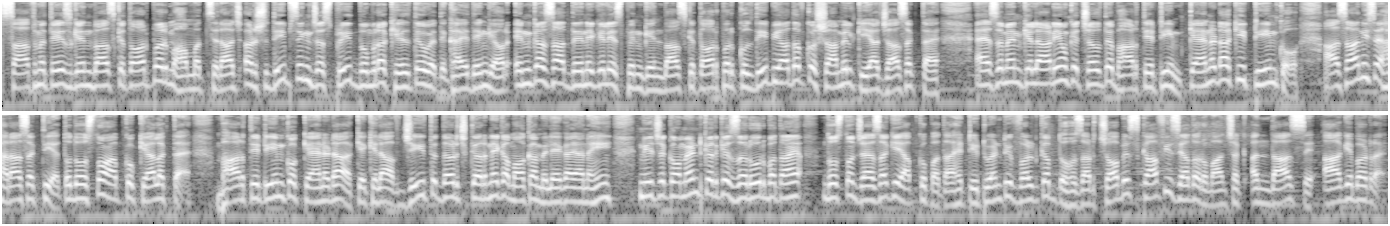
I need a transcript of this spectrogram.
साथ में तेज गेंदबाज के तौर पर मोहम्मद सिराज, अर्शदीप सिंह, जसप्रीत बुमराह खेलते हुए दिखाई देंगे और इनका साथ देने के लिए स्पिन गेंदबाज के तौर पर कुलदीप यादव को शामिल किया जा सकता है। ऐसे में इन खिलाड़ियों के चलते भारतीय टीम कैनेडा की टीम को आसानी से हरा सकती है। तो दोस्तों, आपको क्या लगता है, भारतीय टीम को कैनेडा के खिलाफ जीत दर्ज करने का मौका मिलेगा या नहीं? नीचे कॉमेंट करके ज़रूर बताएँ। दोस्तों, जैसा कि आपको पता है टी वर्ल्ड कप दो हज़ार चौबीस काफ़ी ज़्यादा रोमांचक अंदाज से आगे बढ़ रहा है,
